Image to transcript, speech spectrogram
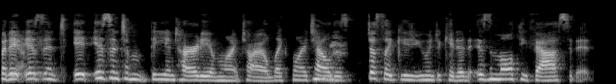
but yeah. it isn't, it isn't the entirety of my child. Like my child mm-hmm. is just like you indicated, is multifaceted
